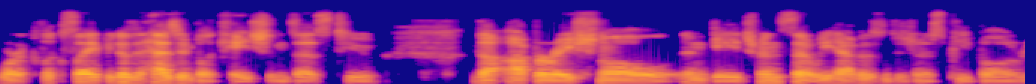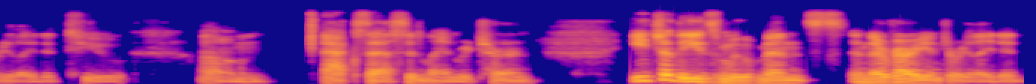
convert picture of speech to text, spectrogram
work looks like because it has implications as to the operational engagements that we have as Indigenous people related to um, access and land return. Each of these movements, and they're very interrelated,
